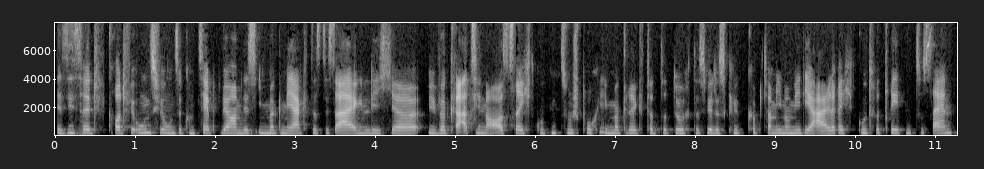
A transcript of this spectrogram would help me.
es ist halt gerade für uns, für unser Konzept, wir haben das immer gemerkt, dass das auch eigentlich äh, über Graz hinaus recht guten Zuspruch immer gekriegt hat, dadurch, dass wir das Glück gehabt haben, immer medial recht gut vertreten zu sein.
